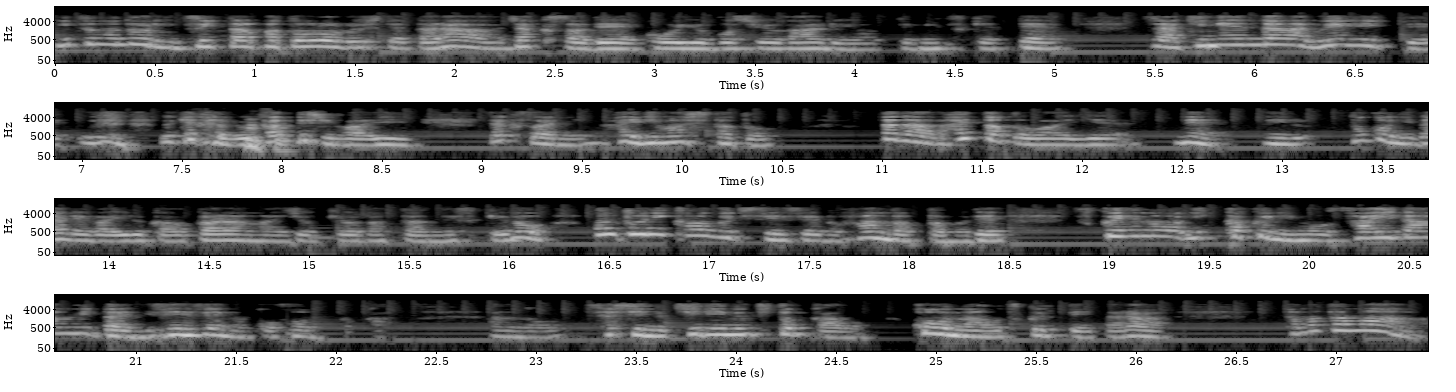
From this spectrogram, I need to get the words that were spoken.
いつも通りツイッターパトロールしてたら、JAXA でこういう募集があるよって見つけて、じゃあ記念だ、ウェイって 受けたら受かってしまい、JAXA に入りましたと。ただ、入ったとはいえ、ね、どこに誰がいるかわからない状況だったんですけど、本当に川口先生のファンだったので、机の一角にもう祭壇みたいに先生のご本とか、あの、写真の切り抜きとかを、コーナーを作っていたら、たまたま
